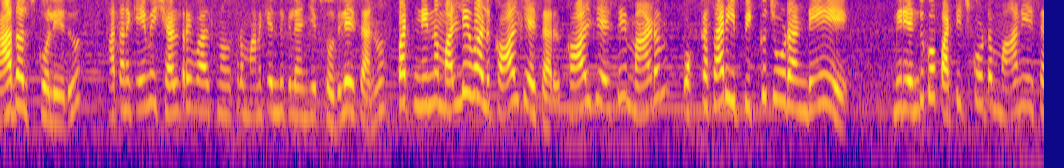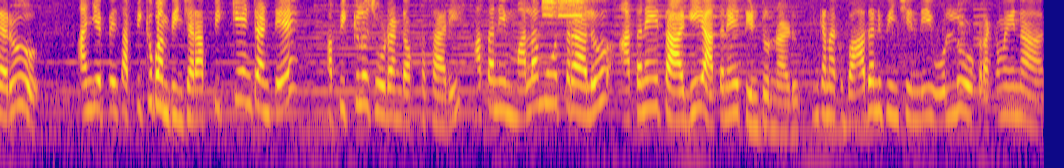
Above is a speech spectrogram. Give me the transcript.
కాదలుచుకోలేదు. అతనికి ఏమీ షెల్టర్ ఇవ్వాల్సిన అవసరం మనకెందుకులే అని చెప్పి వదిలేశాను. బట్ నిన్న మళ్ళీ వాళ్ళు కాల్ చేశారు. కాల్ చేసి మేడం ఒక్కసారి ఈ పిక్ చూడండి. మీరు ఎందుకో పట్టించుకోవటం మానేశారు అని చెప్పేసి ఆ పిక్ పంపించారు. ఆ పిక్ ఏంటంటే ఆ పిక్లో చూడండి ఒక్కసారి. అతని మలమూత్రాలు అతనే తాగి అతనే తింటున్నాడు. ఇంకా నాకు బాధ అనిపించింది. ఒళ్ళు ఒక రకమైన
